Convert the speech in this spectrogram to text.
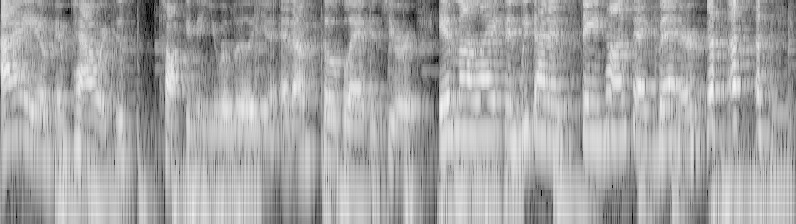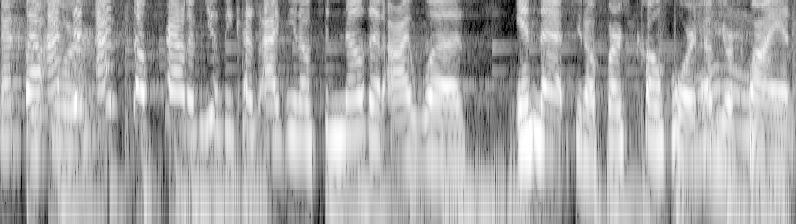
I am empowered just talking to you, A'Lelia, and I'm so glad that you're in my life, and we gotta stay in contact better. That's for well, sure. I'm just, I'm so proud of you because I, you know, to know that I was in that you know first cohort yes. of your clients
